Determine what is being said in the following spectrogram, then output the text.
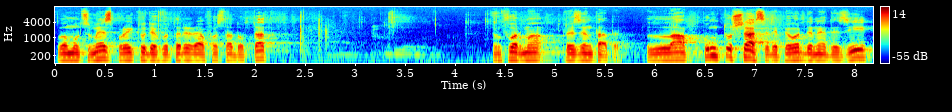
Vă mulțumesc. Proiectul de hotărâre a fost adoptat în forma prezentată. La punctul 6 de pe ordinea de zi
